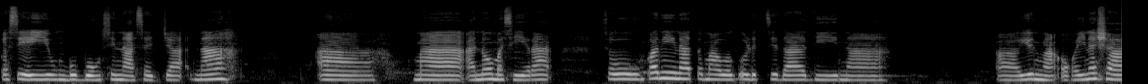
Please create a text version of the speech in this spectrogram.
kasi yung bubong sinasadya na uh, ma, ano, masira. So, kanina tumawag ulit si daddy na uh, yun nga, okay na siya.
